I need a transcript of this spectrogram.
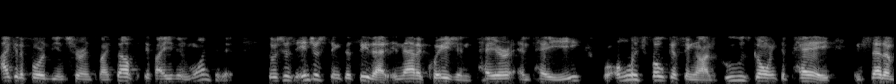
I could afford the insurance myself if I even wanted it. So it's just interesting to see that in that equation, payer and payee, we're always focusing on who's going to pay instead of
